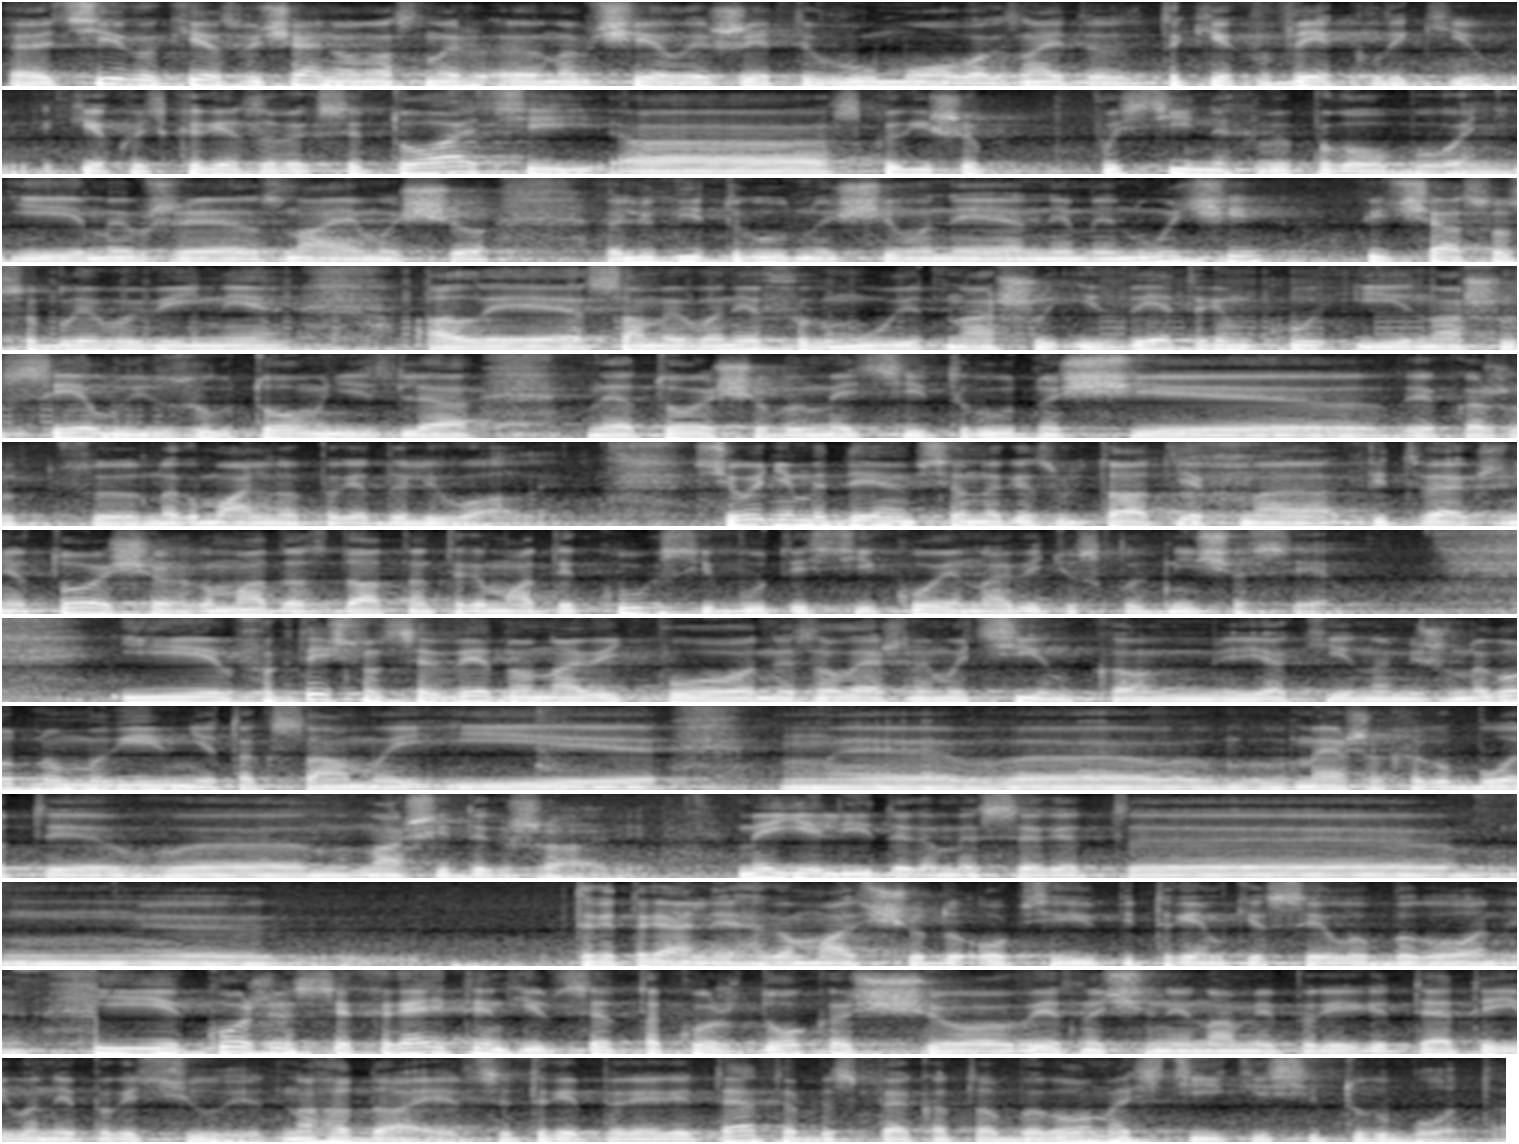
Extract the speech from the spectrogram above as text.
Е, Ці роки, звичайно, нас на- навчили жити в умовах, знаєте, таких викликів, якихось кризових ситуацій, а скоріше постійних випробувань. І ми вже знаємо, що любі труднощі вони неминучі під час особливо війни, але саме вони формують нашу і витримку, і нашу силу, і згуртованість для е, того, щоб ми ці труднощі, е, як кажуть, нормально передолівали. Сьогодні ми дивимося на результат як на підтвердження того, що громада здатна тримати курс і бути стійкою навіть у складні часи. І фактично це видно навіть по незалежним оцінкам, як і на міжнародному рівні, так само і е, в межах роботи в нашій державі. Ми є лідерами серед е, е, територіальних громад щодо обсягів підтримки сил оборони. І кожен з цих рейтингів це також доказ, що визначені нами пріоритети і вони працюють. Нагадаю, це три пріоритети: безпека та оборона, стійкість і турбота.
